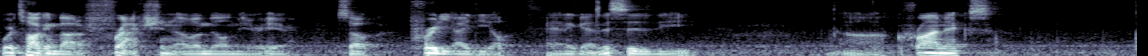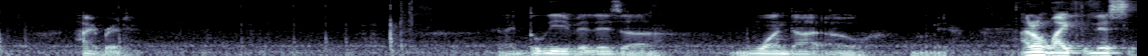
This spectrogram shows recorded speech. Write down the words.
we're talking about a fraction of a millimeter here. So pretty ideal. And again, this is the uh, Chronix Hybrid and I believe it is a 1.0 millimeter. I don't like this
